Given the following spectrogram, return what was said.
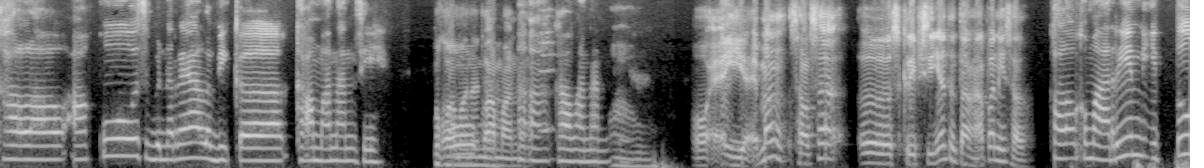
kalau aku sebenarnya lebih ke keamanan sih oh keamanan oh, keamanan uh-uh, keamanan wow Oh eh, iya, emang Salsa uh, skripsinya tentang apa nih Sal? Kalau kemarin itu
